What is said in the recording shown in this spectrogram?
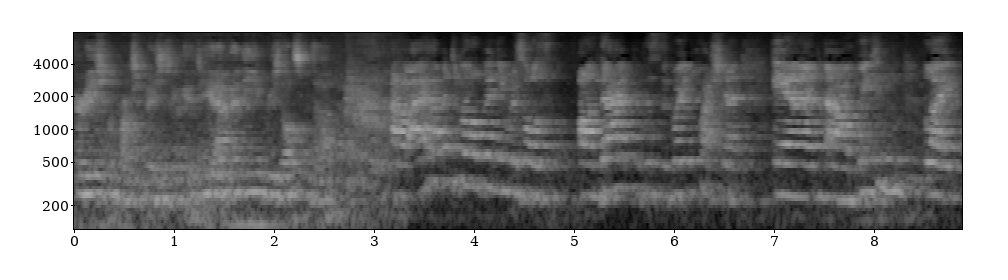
variation approximations. Do you have any results on that? Uh, I any results on that, this is a great question. And um, we can, like,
